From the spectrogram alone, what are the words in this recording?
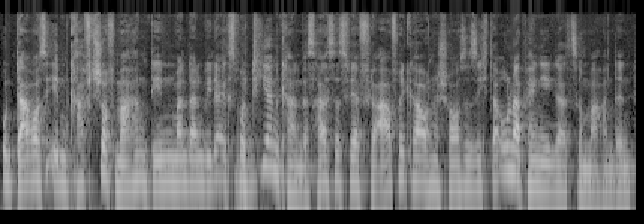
und daraus eben Kraftstoff machen, den man dann wieder exportieren kann. Das heißt, das wäre für Afrika auch eine Chance, sich da unabhängiger zu machen, denn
